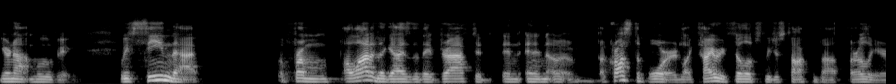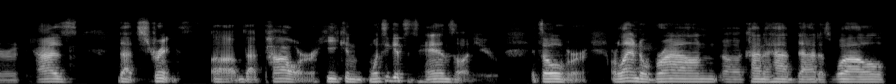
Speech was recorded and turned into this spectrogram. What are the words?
you're not moving. We've seen that from a lot of the guys that they've drafted and, and uh, across the board like Tyre Phillips we just talked about earlier has that strength um, that power. He can once he gets his hands on you it's over. Orlando brown uh, kind of had that as well.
